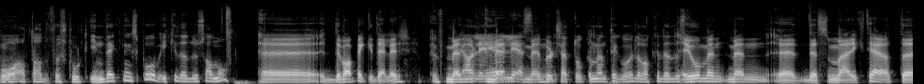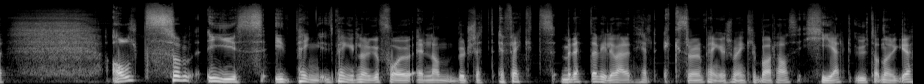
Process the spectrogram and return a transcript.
og at det hadde for stort inndekningsbehov. Ikke det du sa nå. Eh, Det var begge deler. Men, jeg leste men- budsjettdokumentet i går, det var ikke det det sto. Jo, men, men eh, det som er riktig, er at eh, alt som gis i penger, penger til Norge, får jo en eller annen budsjetteffekt. Men dette vil jo være en helt ekstraordinær penger som egentlig bare tas helt ut av Norge,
